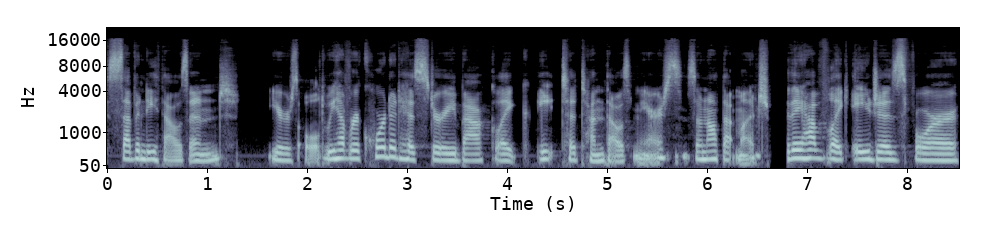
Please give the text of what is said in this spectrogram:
70,000 years old. We have recorded history back like eight to 10,000 years. So not that much. They have like ages for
